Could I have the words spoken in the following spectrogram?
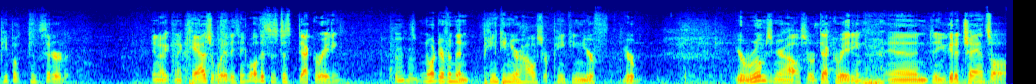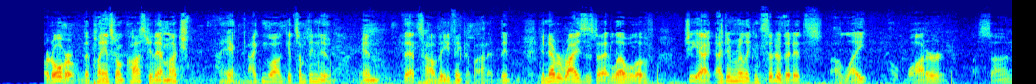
people consider in a, in a casual way they think, well, this is just decorating. It's no different than painting your house or painting your your your rooms in your house or decorating, and you get a chance all start over. The plants don't cost you that much. Hey, I can go out and get something new, and that's how they think about it. They, it never rises to that level of, gee, I, I didn't really consider that it's a light, a water, a sun.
